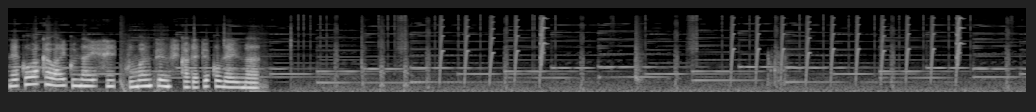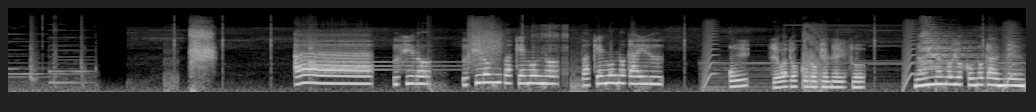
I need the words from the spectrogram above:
猫は可愛くないし、不満点しか出てこねえな。ろ、後ろに化け物、化け物がいる。おい、世話どころじゃねえぞ。なんなのよこの顔面、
